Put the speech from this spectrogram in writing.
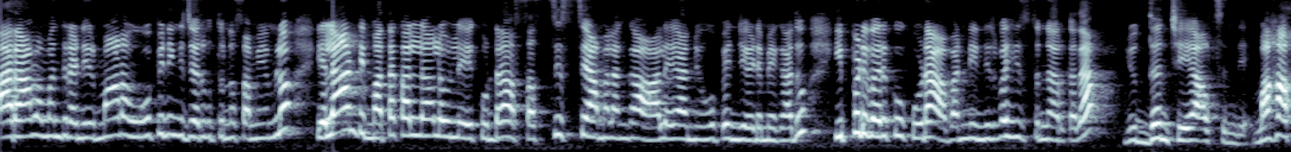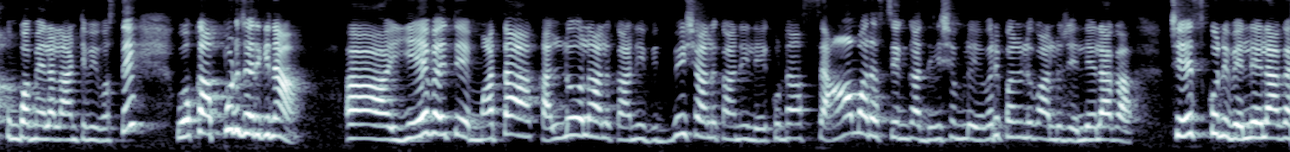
ఆ రామ మందిర నిర్మాణం ఓపెనింగ్ జరుగుతున్న సమయంలో ఎలాంటి మత కల్లాలు లేకుండా సస్యశ్యామలంగా ఆలయాన్ని ఓపెన్ చేయడమే కాదు ఇప్పటి వరకు కూడా అవన్నీ నిర్వహిస్తున్నారు కదా యుద్ధం చేయాల్సిందే. మహాకుంభమేళ లాంటివి వస్తే ఒకప్పుడు జరిగిన ఏవైతే మత కల్లోలాలు కానీ విద్వేషాలు కానీ లేకుండా సామరస్యంగా దేశంలో ఎవరి పనులు వాళ్ళు వెళ్ళేలాగా చేసుకొని వెళ్ళేలాగా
